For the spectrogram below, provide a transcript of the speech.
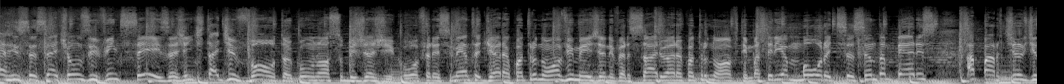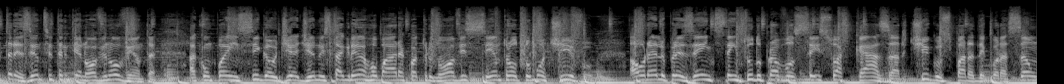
RC7 1126, a gente tá de volta com o nosso Bijagico. O oferecimento é de Área 49, mês de aniversário Área 49. Tem bateria Moura de 60 amperes a partir de 339,90. Acompanhe e siga o dia a dia no Instagram, arroba Área 49 Centro Automotivo. Aurélio Presentes tem tudo para você e sua casa: artigos para decoração,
